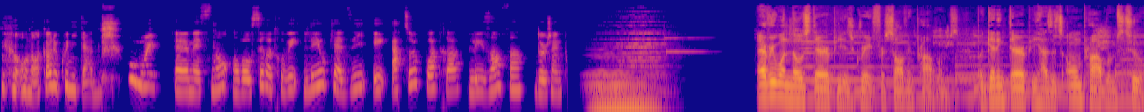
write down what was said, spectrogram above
on a encore le coup table. Au moins. Euh, mais sinon, on va aussi retrouver Léo Caddy et Arthur Poitras, les enfants d'Eugène Everyone knows therapy is great for solving problems, but getting therapy has its own problems too,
